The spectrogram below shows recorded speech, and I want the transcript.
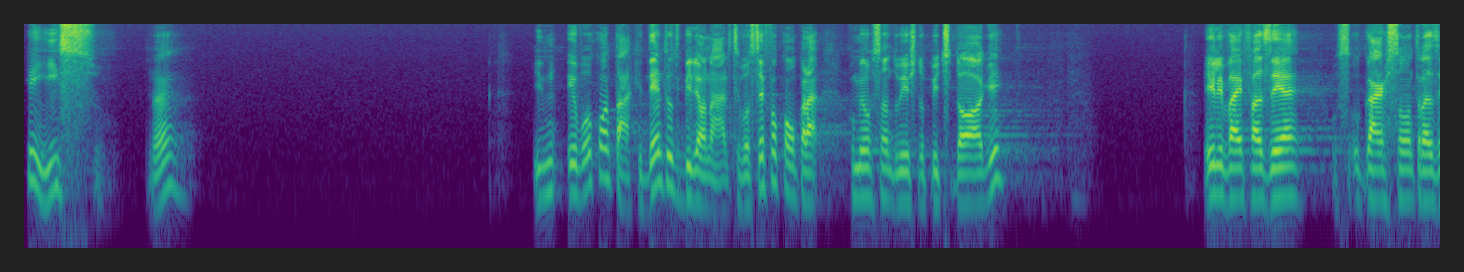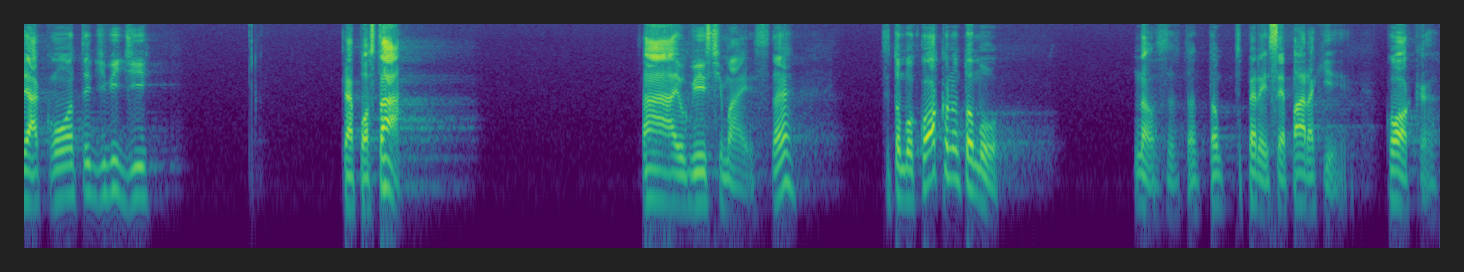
Que isso, né? E eu vou contar que dentro dos bilionários, se você for comprar, comer um sanduíche no pit dog, ele vai fazer o garçom trazer a conta e dividir. Quer apostar? Ah, eu viste mais, né? Você tomou coca ou não tomou? Não, então, espera aí, separa aqui. Coca.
